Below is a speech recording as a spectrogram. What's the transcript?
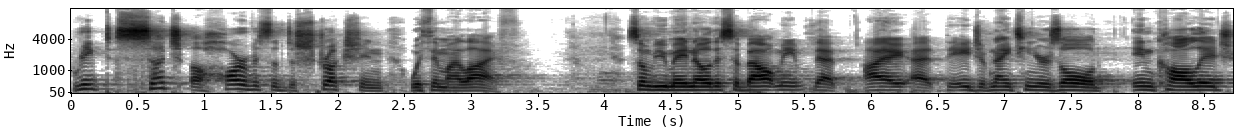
reaped such a harvest of destruction within my life. Some of you may know this about me that I, at the age of 19 years old, in college,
